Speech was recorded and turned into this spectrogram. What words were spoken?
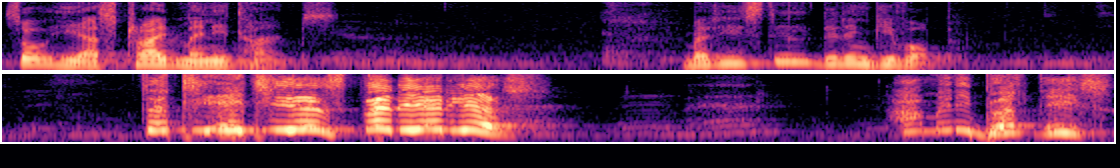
So he has tried many times. But he still didn't give up. 38 years, 38 years. How many birthdays?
